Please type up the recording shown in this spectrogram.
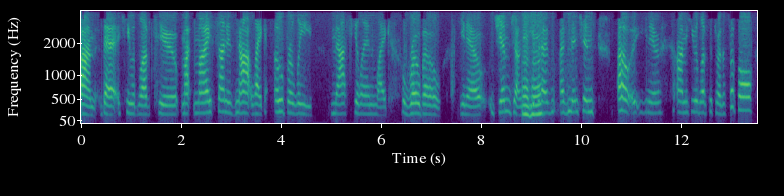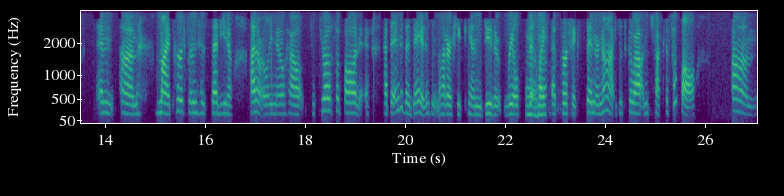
um, that he would love to. My my son is not like overly masculine, like robo, you know, gym junkie. Mhm. But I've I've mentioned, oh, you know, um, he would love to throw the football, and um, my person has said, you know, I don't really know how to throw a football. And at the end of the day, it doesn't matter if you can do the real spin, Mhm. like a perfect spin or not. Just go out and chuck the football. Um,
